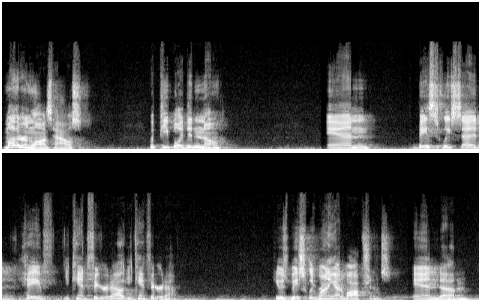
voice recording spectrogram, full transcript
mother in law's house with people I didn't know and basically said, hey, if you can't figure it out, you can't figure it out. He was basically running out of options. And, um,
